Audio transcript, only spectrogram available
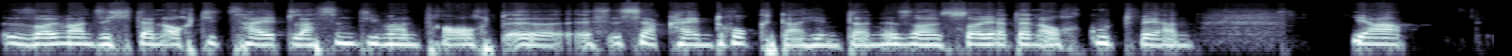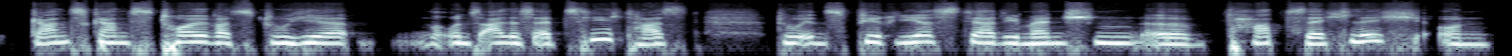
soll man sich dann auch die Zeit lassen, die man braucht. Äh, es ist ja kein Druck dahinter, ne, sondern es soll ja dann auch gut werden. Ja, ganz, ganz toll, was du hier uns alles erzählt hast. Du inspirierst ja die Menschen äh, tatsächlich und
